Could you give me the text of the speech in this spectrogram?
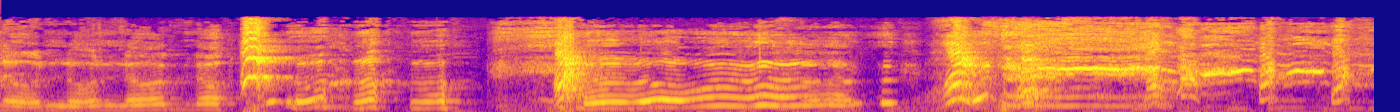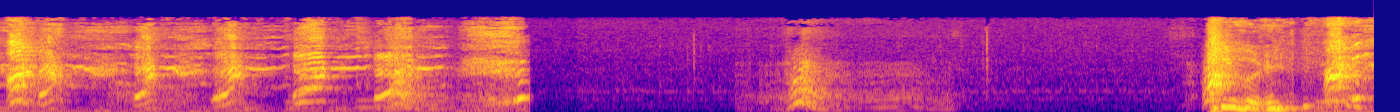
no, no, no, no. Fiore.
